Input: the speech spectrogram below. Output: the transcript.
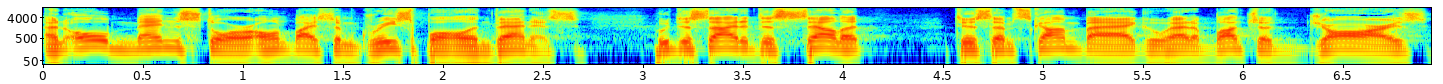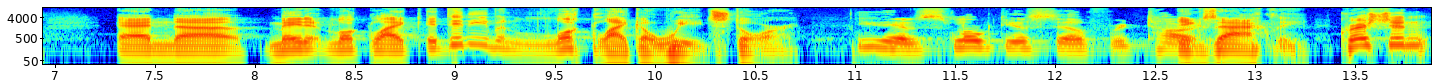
an old men's store owned by some greaseball in Venice who decided to sell it to some scumbag who had a bunch of jars and uh, made it look like it didn't even look like a weed store. You have smoked yourself retarded. Exactly. Christian,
